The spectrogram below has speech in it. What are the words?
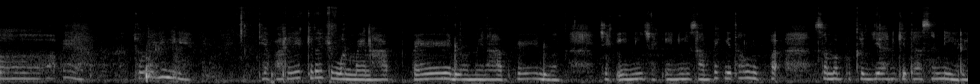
uh, apa ya? Contohnya gini, tiap harinya kita cuma main HP doang main HP doang. Cek ini cek ini sampai kita lupa sama pekerjaan kita sendiri.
